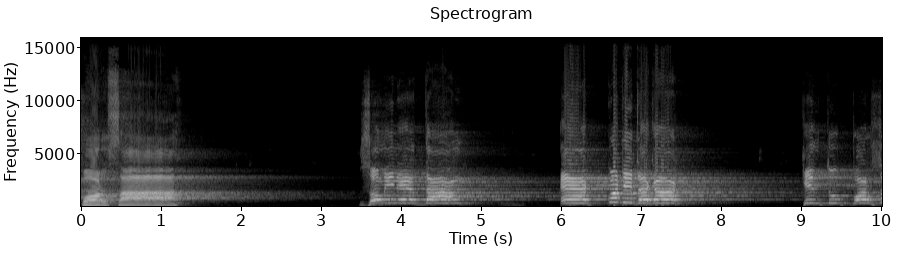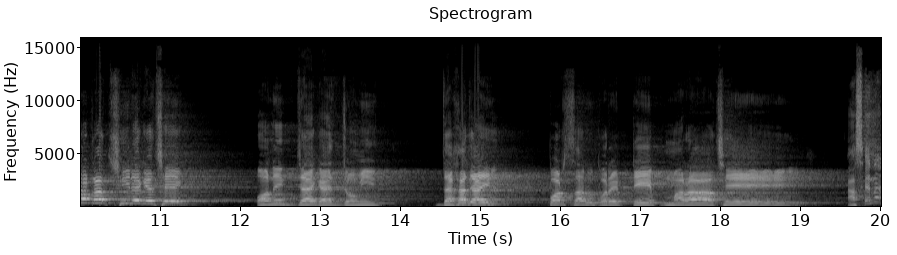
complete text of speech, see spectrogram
পরসা। জমিনের দাম এক কোটি টাকা কিন্তু পরসাটা ছিঁড়ে গেছে। অনেক জায়গায় জমি দেখা যায়, পর্সার উপরে টেপ মারা আছে। আছে না?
